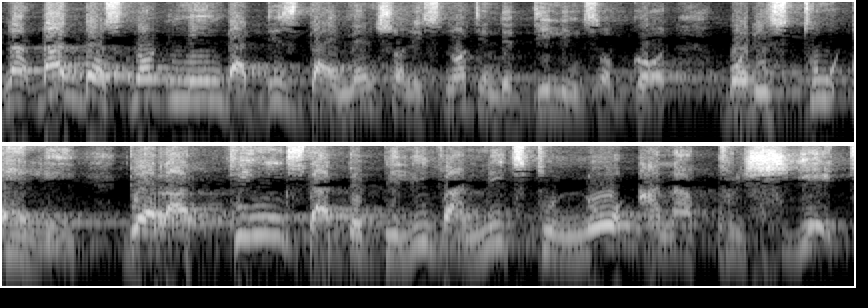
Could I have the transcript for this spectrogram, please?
Now, that does not mean that this dimension is not in the dealings of God, but it's too early. There are things that the believer needs to know and appreciate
